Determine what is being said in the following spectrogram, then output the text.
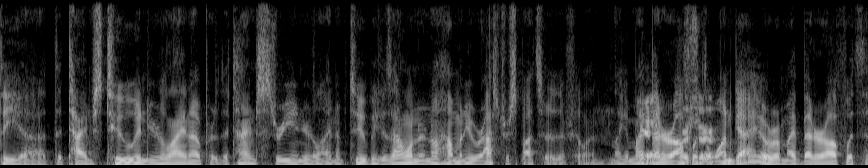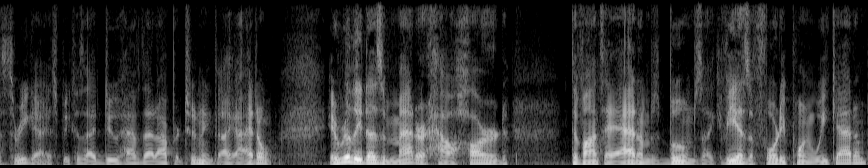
the uh, the times two into your lineup or the times three in your lineup too because I want to know how many roster spots are they filling. Like, am I Yeah, better off with sure. the one guy or am I better off with the three guys? Because I do have that opportunity. Like, I don't. It really doesn't matter how hard Davante Adams booms. Like, if he has a forty point week at him,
